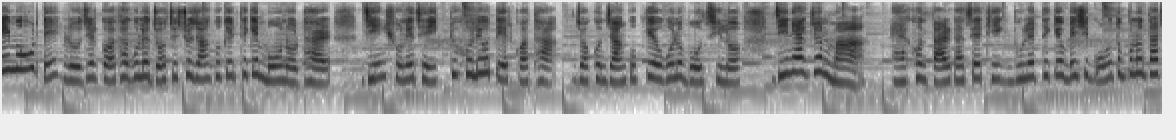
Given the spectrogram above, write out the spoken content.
এই মুহূর্তে রোজের কথাগুলো যথেষ্ট জাঙ্কুকের থেকে মন ওঠায় জিন শুনেছে একটু হলেও তের কথা। যখন জাঙ্কুককে ওগুলো বলছিল, জিন একজন মা। এখন তার কাছে ঠিক ভুলের থেকেও বেশি গুরুত্বপূর্ণ তার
